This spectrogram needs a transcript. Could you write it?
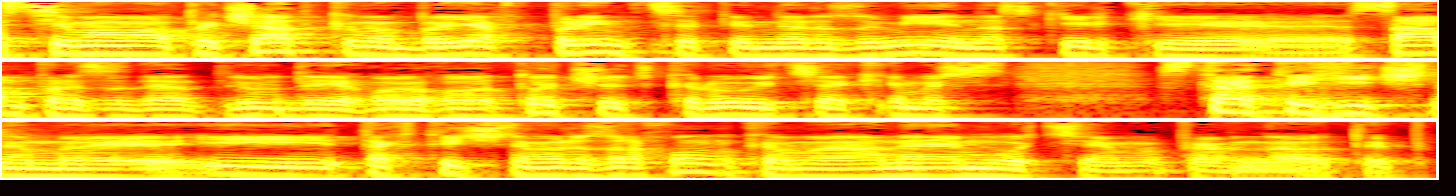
сімома початками, бо я в принципі не розумію, наскільки сам президент, люди його його оточують, керуються якимись стратегічними і тактичними розрахунками, а не емоціями певного типу.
